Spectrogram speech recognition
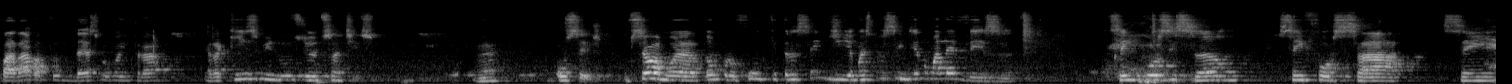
parava tudo, desce que eu vou entrar. Era 15 minutos diante do Santíssimo. Né? Ou seja, o seu amor era tão profundo que transcendia, mas transcendia numa leveza, sem imposição, sem forçar, sem,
